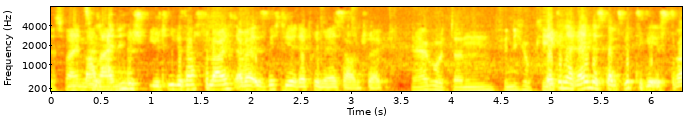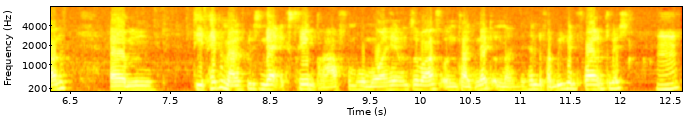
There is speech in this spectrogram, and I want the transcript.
Das war jetzt mal meine... angespielt, wie gesagt, vielleicht, aber es ist nicht der Primär-Soundtrack. Ja gut, dann finde ich okay. Ja, generell, das ganz Witzige ist dran, ähm, die Paper Mario Spiele sind ja extrem brav vom Humor her und sowas und halt nett und Nintendo familienfreundlich. Mhm.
